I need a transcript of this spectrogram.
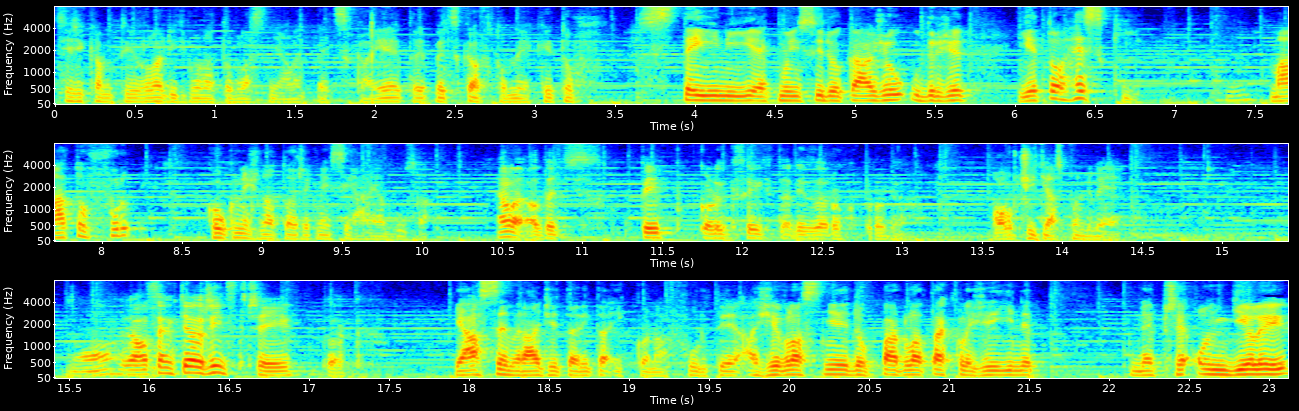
si říkám, ty vole, teď ona to vlastně ale pecka je, to je pecka v tom, jak je to stejný, jak oni si dokážou udržet, je to hezký. Má to furt, koukneš na to a řekneš si Hayabusa. Hele, a teď tip, kolik se jich tady za rok prodá. A určitě aspoň dvě. No, já jsem chtěl říct tři, tak Já jsem rád, že tady ta ikona furt je a že vlastně dopadla takhle, že ji ne, nepřeondili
